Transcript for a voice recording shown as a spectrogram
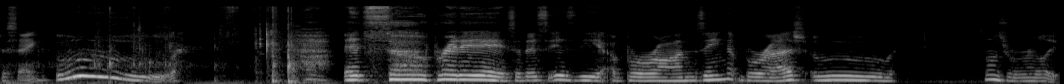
Just saying. Ooh. It's so pretty. So this is the bronzing brush. Ooh. This one's really,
